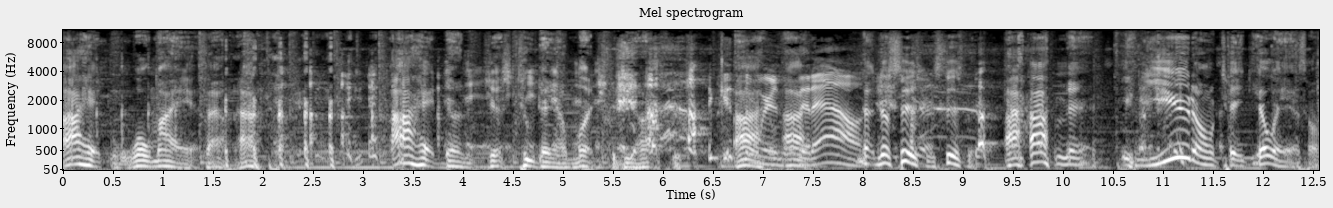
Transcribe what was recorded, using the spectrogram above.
I had wore my ass out. I, I had done just too damn much to be honest with you. Get I- somewhere and I- sit down. No, no, seriously, seriously. Ah, man, if you don't take your ass home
